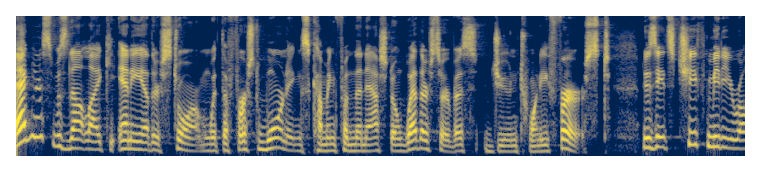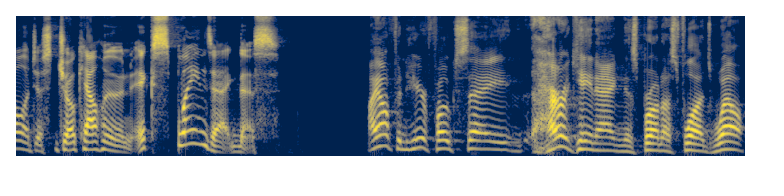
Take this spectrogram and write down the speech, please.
Agnes was not like any other storm, with the first warnings coming from the National Weather Service June 21st. News 8's chief meteorologist Joe Calhoun explains Agnes. I often hear folks say Hurricane Agnes brought us floods. Well,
